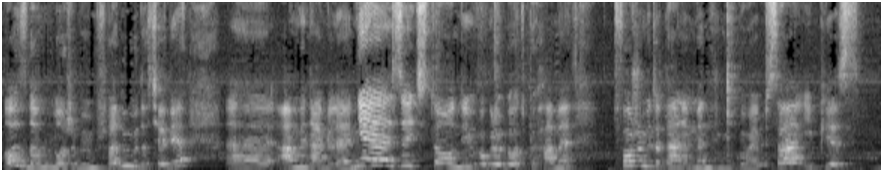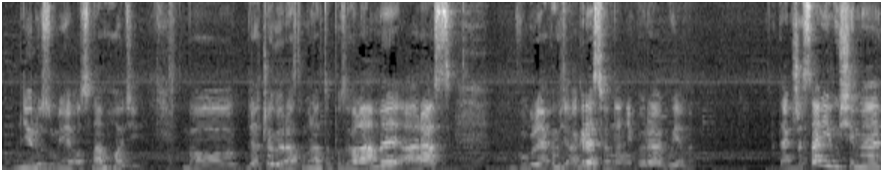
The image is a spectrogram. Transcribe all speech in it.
o, znowu może bym wszedł do ciebie, e, a my nagle nie, zejdź stąd i w ogóle go odpychamy. Tworzymy totalny mętlik w głowie psa i pies nie rozumie o co nam chodzi. Bo dlaczego raz mu na to pozwalamy, a raz w ogóle jakąś agresją na niego reagujemy. Także sami musimy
